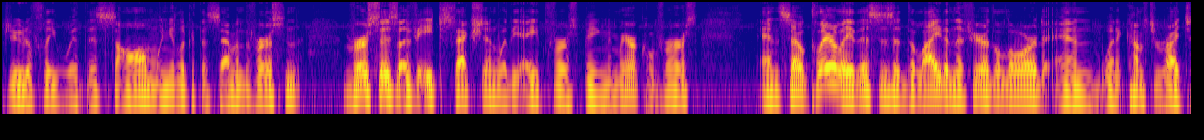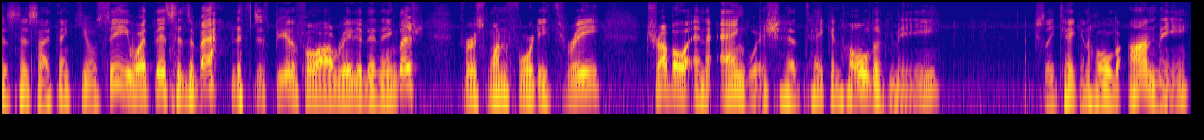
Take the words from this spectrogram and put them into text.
beautifully with this psalm. When you look at the seventh verse, verses of each section, with the eighth verse being the miracle verse. And so clearly, this is a delight in the fear of the Lord. And when it comes to righteousness, I think you'll see what this is about. It's just beautiful. I'll read it in English. Verse 143 Trouble and anguish have taken hold of me, actually, taken hold on me,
